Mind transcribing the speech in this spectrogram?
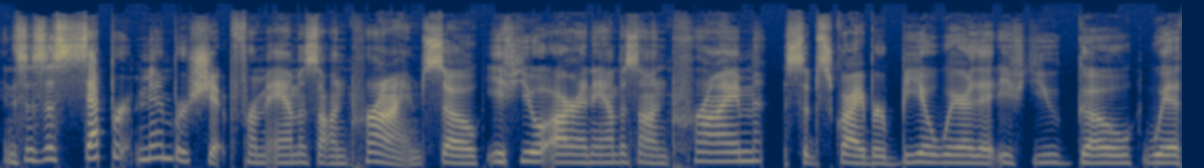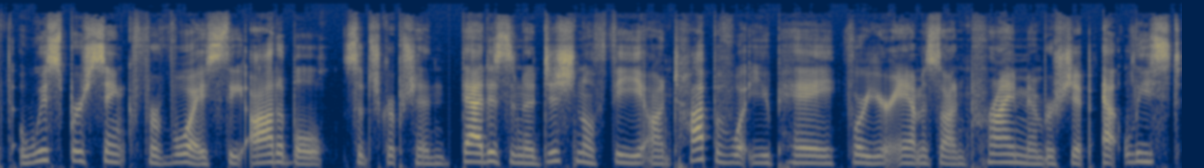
And this is a separate membership from Amazon Prime. So if you are an Amazon Prime subscriber, be aware that if you go with WhisperSync for Voice, the Audible subscription, that is an additional fee on top of what you pay for your Amazon Prime membership, at least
